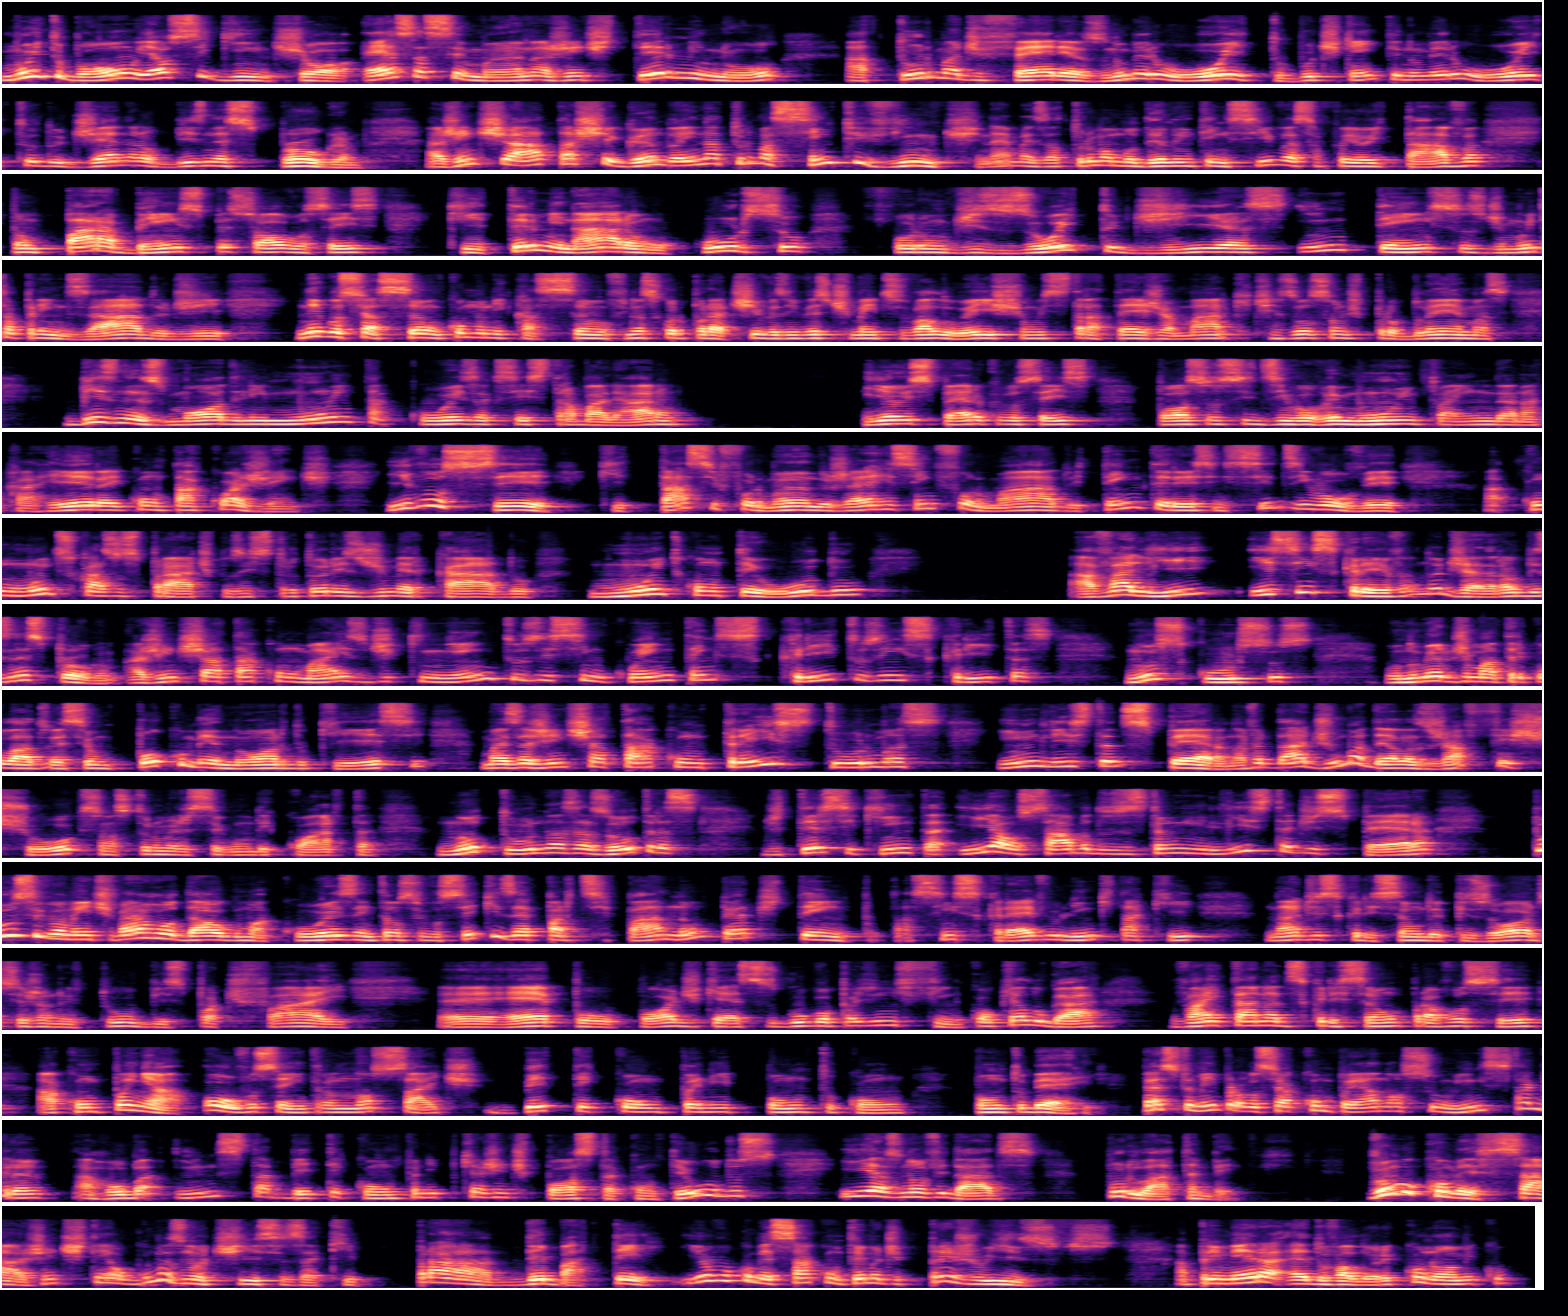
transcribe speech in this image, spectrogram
Muito bom, e é o seguinte, ó, essa semana a gente terminou a turma de férias número 8, Bootcamp número 8 do General Business Program. A gente já está chegando aí na turma 120, né? Mas a turma modelo intensivo, essa foi a oitava. Então, parabéns, pessoal, vocês que terminaram o curso. Foram 18 dias intensos de muito aprendizado, de negociação, comunicação, finanças corporativas, investimentos, valuation, estratégia, marketing, resolução de problemas, business modeling, muita coisa que vocês trabalharam. E eu espero que vocês possam se desenvolver muito ainda na carreira e contar com a gente. E você que está se formando, já é recém-formado e tem interesse em se desenvolver ah, com muitos casos práticos, instrutores de mercado, muito conteúdo, avalie e se inscreva no General Business Program. A gente já está com mais de 550 inscritos e inscritas nos cursos. O número de matriculados vai ser um pouco menor do que esse, mas a gente já está com três turmas em lista de espera. Na verdade, uma delas já fechou, que são as turmas de segunda e quarta noturnas, as outras de terça e quinta e aos sábados estão em lista de espera. Possivelmente vai rodar alguma coisa, então se você quiser participar, não perde tempo, tá? Se inscreve, o link está aqui na descrição do episódio, seja no YouTube, Spotify, é, Apple, Podcasts, Google, enfim, qualquer lugar vai estar tá na descrição para você acompanhar. Ou você entra no nosso site btcompany.com.br. Peço também para você acompanhar nosso Instagram, instabtcompany, porque a gente posta conteúdos e as novidades por lá também. Vamos começar, a gente tem algumas notícias aqui para debater, e eu vou começar com o tema de prejuízos. A primeira é do valor econômico,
